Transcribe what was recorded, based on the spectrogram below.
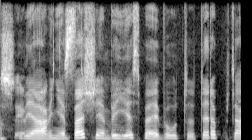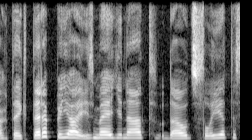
pašiem Jā, praktis. viņiem pašiem bija iespēja būt terap, tā teikt, terapijā, izmēģināt daudzas lietas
